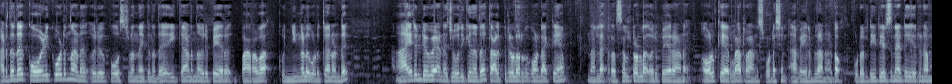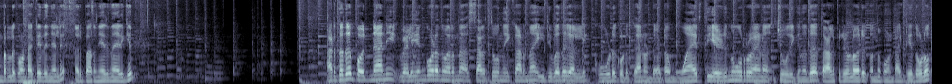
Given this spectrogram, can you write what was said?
അടുത്തത് കോഴിക്കോട് നിന്നാണ് ഒരു പോസ്റ്റ് വന്നേക്കുന്നത്. ഈ കാണുന്ന ഒരു പേര് പറവ കുഞ്ഞുങ്ങൾ കൊടുക്കാനുണ്ട്. ആയിരം രൂപയാണ് ചോദിക്കുന്നത്. താല്പര്യമുള്ളവർക്ക് കോൺടാക്ട് ചെയ്യാം. നല്ല റിസൾട്ടുള്ള ഒരു പേരാണ്. ഓൾ കേരള ട്രാൻസ്പോർട്ടേഷൻ അവൈലബിൾ ആണ് കേട്ടോ. കൂടുതൽ ഡീറ്റെയിൽസിനായിട്ട് ഈ ഒരു നമ്പറിൽ കോൺടാക്ട് ചെയ്ത് കഴിഞ്ഞാൽ അവർ പറഞ്ഞു തരുന്നതായിരിക്കും അടുത്തത് പൊന്നാനി വെളിയങ്കോട് എന്ന് പറയുന്ന സ്ഥലത്തു നിന്ന് ഈ കാണുന്ന ഇരുപത് കള്ളി കൂട് കൊടുക്കാനുണ്ട് കേട്ടോ. മൂവായിരത്തി എഴുന്നൂറ് രൂപയാണ് ചോദിക്കുന്നത്. താല്പര്യമുള്ളവർ ഒന്ന് കോൺടാക്ട് ചെയ്തോളൂ.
